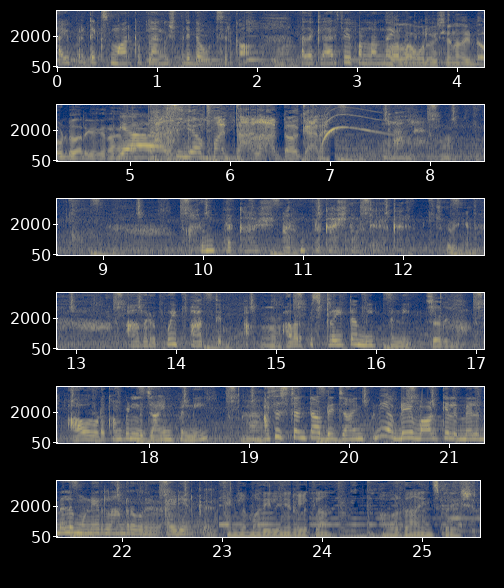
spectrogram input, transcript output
ஹைப்பர் டெக்ஸ்ட் மார்க்அப் லாங்குவேஜ் பத்தி டவுட்ஸ் இருக்கான் அதை கிளாரிஃபை பண்ணலாம் தான் அதெல்லாம் ஒரு விஷயம் அதுக்கு டவுட் வேற கேக்குறாங்க. அருண் பிரகாஷ் அருண் பிரகாஷ்னு ஒருத்தர் இருக்காரு. சரிங்க. அவரை போய் பார்த்து அவரை போய் ஸ்ட்ரைட்டாக மீட் பண்ணி சரிங்க. அவரோட கம்பெனியில் ஜாயின் பண்ணி அசிஸ்டண்ட்டாக அப்படியே ஜாயின் பண்ணி அப்படியே வாழ்க்கையில் மேலே மேலே முன்னேறலான்ற ஒரு ஐடியா இருக்கு. எங்களை மாதிரி இளைஞர்களுக்கெல்லாம் அவர் தான் இன்ஸ்பிரேஷன்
